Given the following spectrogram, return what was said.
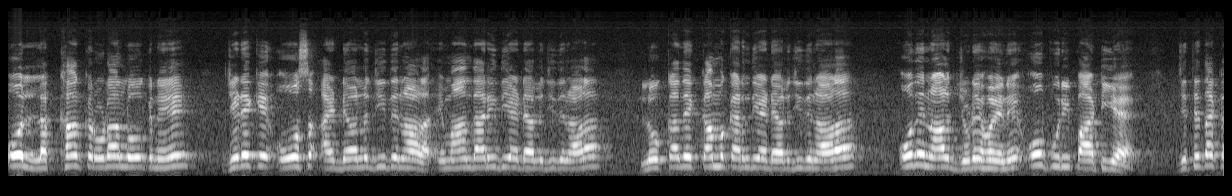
ਉਹ ਲੱਖਾਂ ਕਰੋੜਾਂ ਲੋਕ ਨੇ ਜਿਹੜੇ ਕਿ ਉਸ ਆਈਡੀਓਲੋਜੀ ਦੇ ਨਾਲ, ਇਮਾਨਦਾਰੀ ਦੀ ਆਈਡੀਓਲੋਜੀ ਦੇ ਨਾਲ, ਲੋਕਾਂ ਦੇ ਕੰਮ ਕਰਨ ਦੀ ਆਈਡੀਓਲੋਜੀ ਦੇ ਨਾਲ, ਉਹਦੇ ਨਾਲ ਜੁੜੇ ਹੋਏ ਨੇ। ਉਹ ਪੂਰੀ ਪਾਰਟੀ ਹੈ। ਜਿੱਥੇ ਤੱਕ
